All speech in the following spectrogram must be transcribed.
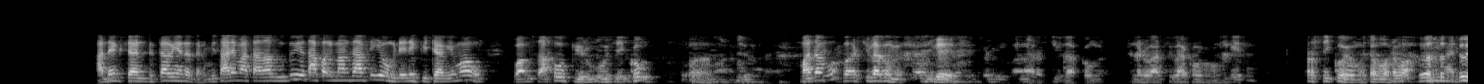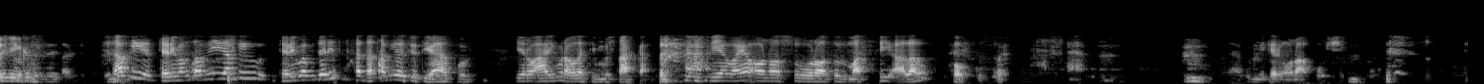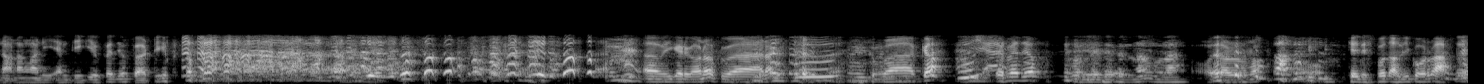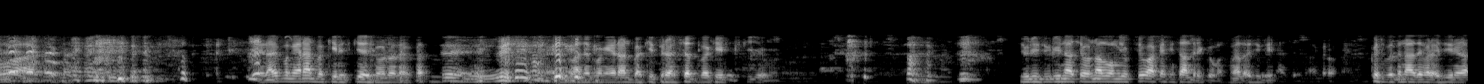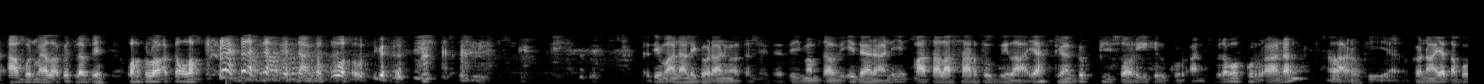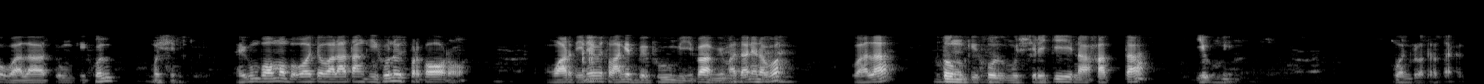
Ada yang sejarah detail ya, nonton. Misalnya masalah wudhu ya takut Imam Syafi'i yang ini bidangnya mau wamsahu biru usikum macam apa arjulakum? Nggih. Arjulakum. Bener arjulakum gitu. Persiko ya macam apa? Tapi dari Imam Syafi'i tapi dari Imam Jadi tapi aja dihapus. Kira ayu ora oleh dimustahkan. Piye wae ana suratul masfi alal khuf. Aku mikir ngono aku pusing. Nak nangani MTQ bet yo badi. Ah mikir ngono barang. Kebakah. Ya bet yo. Iya, tenang ulang. Otarno. Jadi disebut ahli Quran. Ya, tapi pangeran bagi rezeki ya ngono lho. Kan. Ada pangeran bagi derajat bagi rezeki ya. Juri-juri nasional wong Yogyakarta akeh sing santri ku Mas, melok juri nasional. Kus betul nanti melok juri ampun melok kus lebih. Wah kalau kelop. Cangkep wow. Jadi mana di Quran ngoten. Jadi Imam Syafi'i darani masalah sartu wilayah dianggap bisori hil Quran. Sebenarnya Quranan Arabiyah. Karena ayat apa wala tungkihul musyrikin. Iku umpama mbok waca wala tangkihun wis perkara. Artine wis langit mbek bumi, paham ya? Matane napa? Wala tungkihul musyrikina hatta yu'min. Mohon kula tertakan.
